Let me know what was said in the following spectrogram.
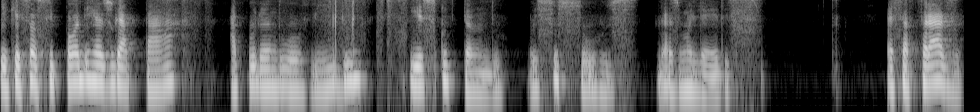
e que só se pode resgatar apurando o ouvido e escutando os sussurros das mulheres. Essa frase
